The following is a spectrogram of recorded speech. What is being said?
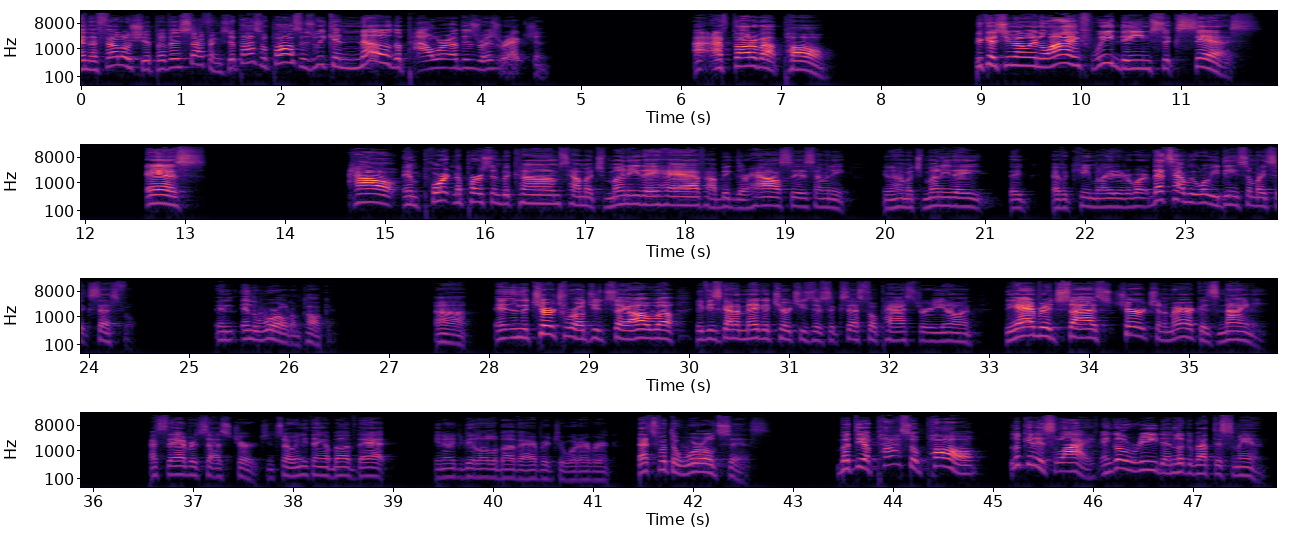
and the fellowship of his sufferings. The Apostle Paul says we can know the power of his resurrection. I, have thought about Paul because, you know, in life, we deem success as how important a person becomes, how much money they have, how big their house is, how many, you know, how much money they, they have accumulated or whatever. That's how we, what we deem somebody successful in, in the world, I'm talking. Uh, in the church world, you'd say, oh, well, if he's got a mega church, he's a successful pastor, you know, and the average size church in America is 90. That's the average size church. And so anything above that, you know, you'd be a little above average or whatever. That's what the world says. But the Apostle Paul, look at his life and go read and look about this man.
